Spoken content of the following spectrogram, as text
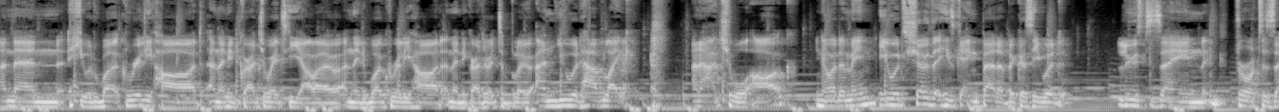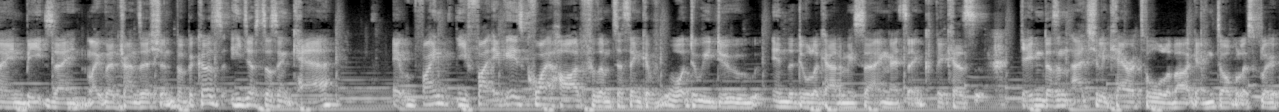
and then he would work really hard and then he'd graduate to yellow and then he'd work really hard and then he'd graduate to blue and you would have like an actual arc. You know what I mean? He would show that he's getting better because he would lose to Zane, draw to Zane, beat Zane, like the transition. But because he just doesn't care, it find you find it is quite hard for them to think of what do we do in the Duel Academy setting. I think because Jaden doesn't actually care at all about getting Obelisk Blue,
